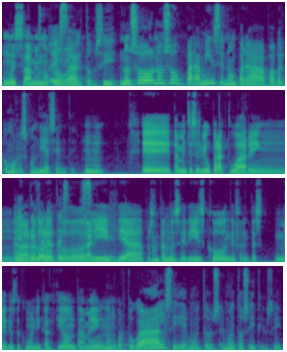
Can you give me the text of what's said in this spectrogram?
un exame, unha proba. Exacto, sí. Non só so, non só so para min, senón para para ver como respondía a xente. Uh -huh. Eh, tamén che serviu para actuar en, en alrededor de todo Galicia, sí. presentando uh -huh. ese disco en diferentes medios de comunicación tamén, non? En Portugal, sí, en moitos en moitos sitios, sí.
